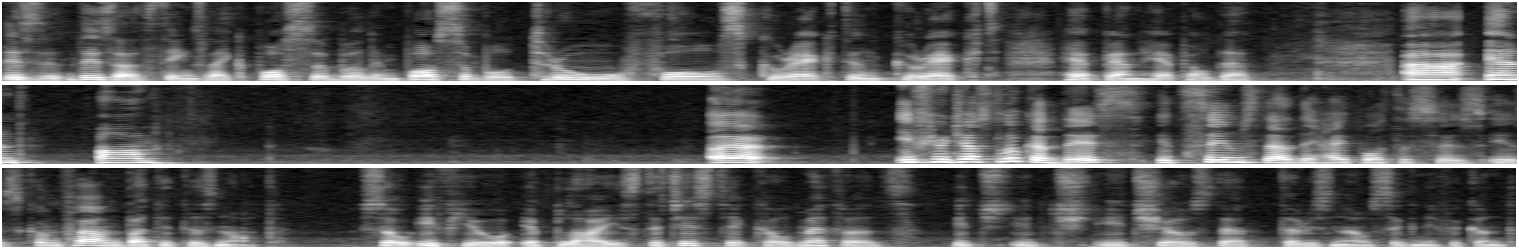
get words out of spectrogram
these, these are things like possible, impossible, true, false, correct, incorrect, happy, unhappy, all that. Uh, and um, uh, if you just look at this, it seems that the hypothesis is confirmed, but it is not. So if you apply statistical methods, it, it, it shows that there is no significant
